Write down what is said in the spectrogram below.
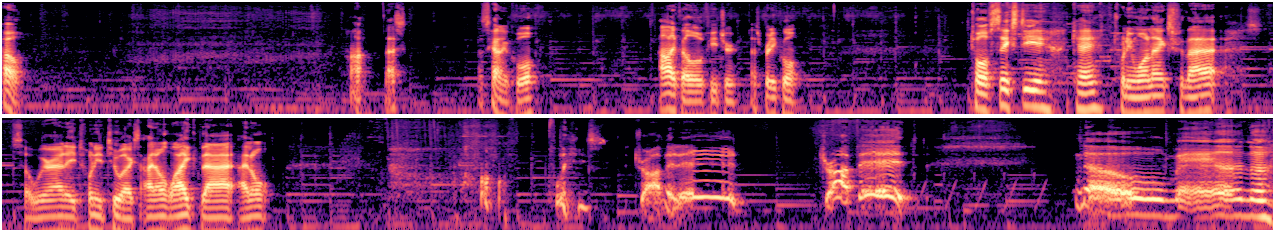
Oh. Huh, that's that's kind of cool. I like that little feature. That's pretty cool. 1260, okay, 21x for that. So we're at a 22x. I don't like that. I don't... Oh, please, drop it in. Drop it. No, man.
